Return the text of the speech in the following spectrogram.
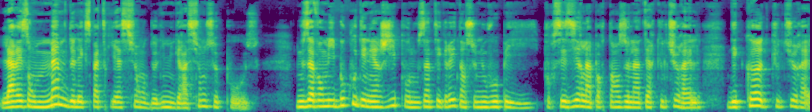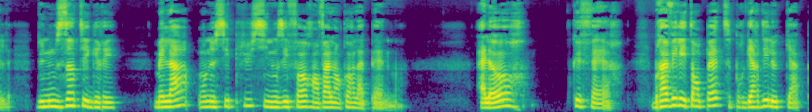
La raison même de l'expatriation, de l'immigration se pose. Nous avons mis beaucoup d'énergie pour nous intégrer dans ce nouveau pays, pour saisir l'importance de l'interculturel, des codes culturels, de nous intégrer. Mais là, on ne sait plus si nos efforts en valent encore la peine. Alors, que faire? Braver les tempêtes pour garder le cap.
